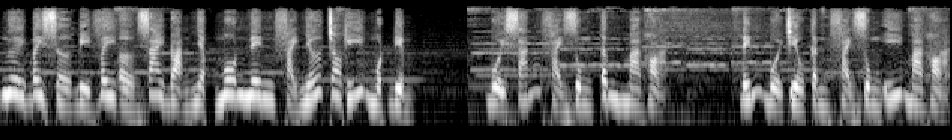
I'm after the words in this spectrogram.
Ngươi bây giờ bị vây ở giai đoạn nhập môn nên phải nhớ cho kỹ một điểm. Buổi sáng phải dùng tâm mà họa. Đến buổi chiều cần phải dùng ý mà họa.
